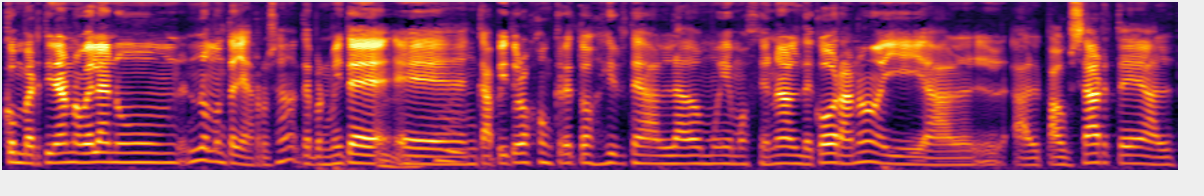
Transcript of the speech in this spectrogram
convertir la novela en, un- en una montaña rusa. Te permite eh, en capítulos concretos irte al lado muy emocional de Cora, ¿no? Y al, al pausarte, al,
